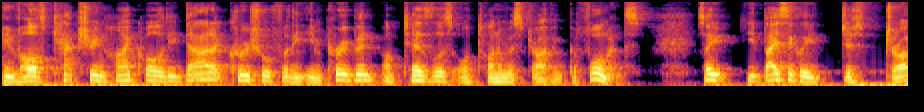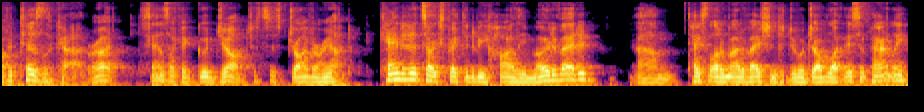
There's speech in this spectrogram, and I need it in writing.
involves capturing high quality data crucial for the improvement of Tesla's autonomous driving performance. So you basically just drive a Tesla car, right? Sounds like a good job. Just, just drive around. Candidates are expected to be highly motivated. Um, takes a lot of motivation to do a job like this, apparently.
